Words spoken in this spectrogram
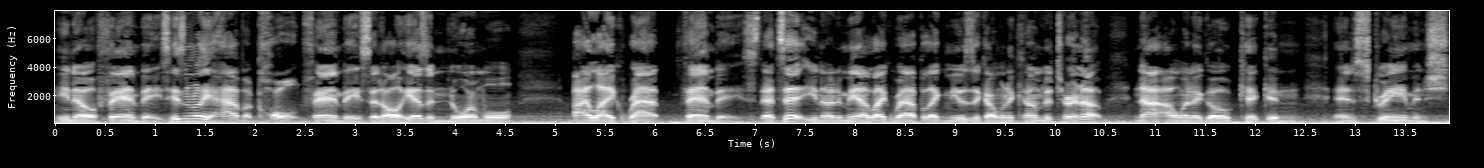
you know, fan base. He doesn't really have a cult fan base at all. He has a normal I like rap fan base. That's it. You know what I mean? I like rap. I like music. I want to come to turn up. Not I want to go kick and and scream and sh-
